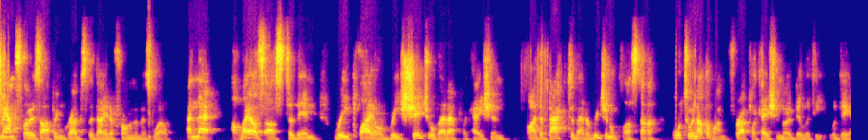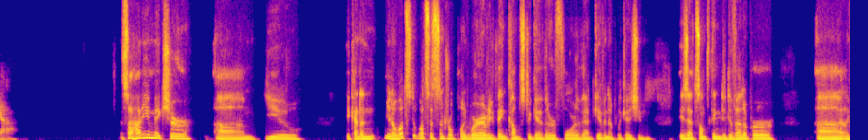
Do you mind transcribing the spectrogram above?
mounts those up and grabs the data from them as well. And that allows us to then replay or reschedule that application either back to that original cluster or to another one for application mobility or DR. So how do you make sure um, you it kind of you know what's the, what's the central point where everything comes together for that given application? Is that something the developer uh,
